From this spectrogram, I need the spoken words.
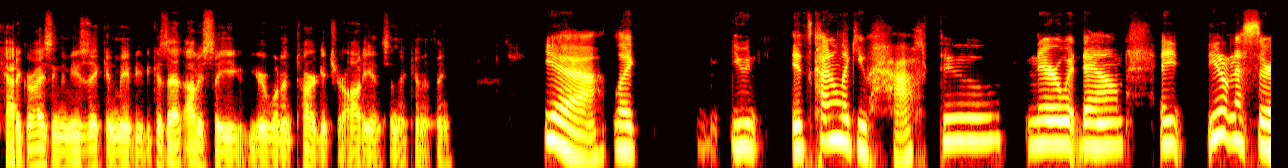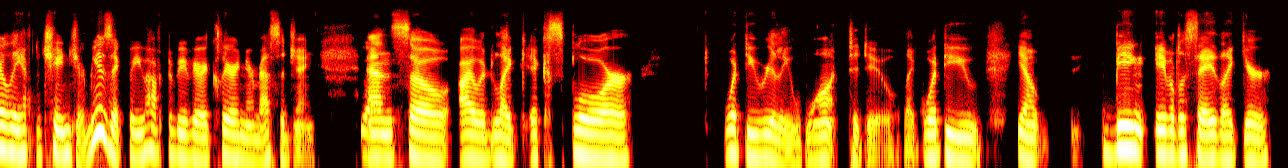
categorizing the music and maybe because that obviously you want to target your audience and that kind of thing? Yeah, like you it's kind of like you have to narrow it down and you, you don't necessarily have to change your music, but you have to be very clear in your messaging. Yeah. And so I would like explore what do you really want to do? Like what do you, you know, being able to say like you're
